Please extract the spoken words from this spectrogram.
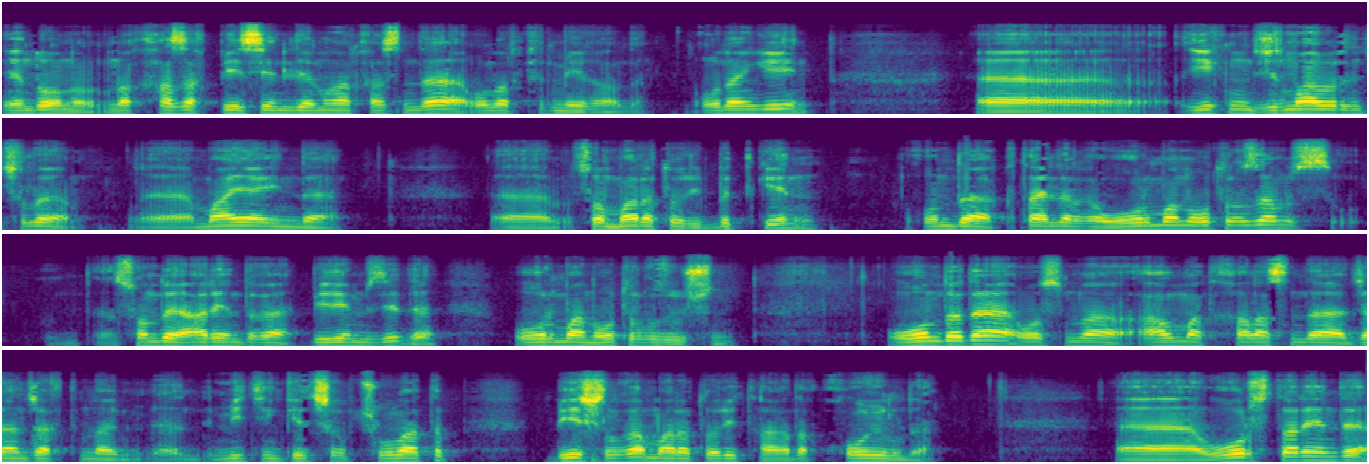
Енді оны мына қазақ белсенділерінің арқасында олар кірмей қалды. Одан кейін екі мың жиырма бірінші жылы май айында сол мораторий біткен онда қытайларға орман отырғызамыз сондай арендаға береміз деді. Орман отырғызу үшін. Онда да осы мына алматы қаласында жан жақты мына митингке шығып шулатып бес жылға мораторий тағы да қойылды. Ә, орыстар енді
